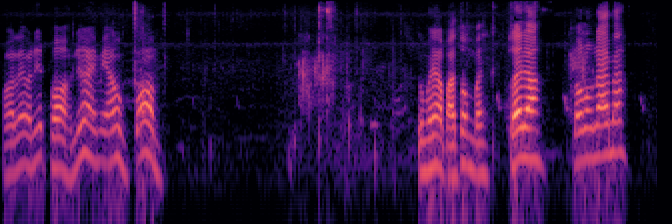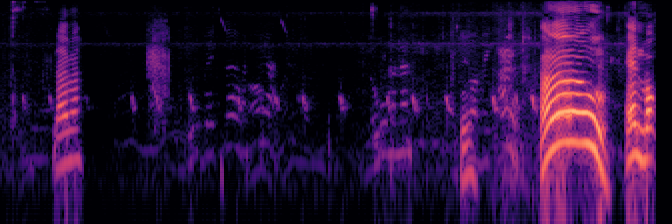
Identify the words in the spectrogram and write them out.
พอแล้ววันนี้พอเหนื่อยไม่เอาป้อมดูไหมเอาปลาต้มไปใช่แล้วลงลงได้ไหมได้ไหม เอาเอ็นบอก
